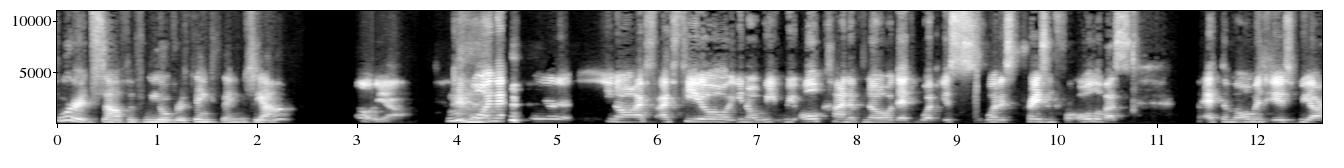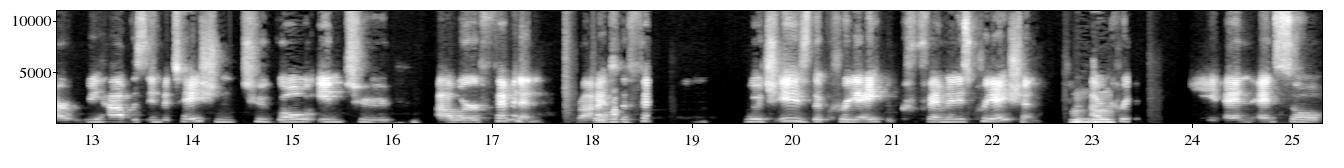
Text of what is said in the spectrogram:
for itself if we overthink things yeah? Oh yeah. Well and that's where you know I, I feel you know we, we all kind of know that what is what is present for all of us at the moment is we are we have this invitation to go into our feminine right? Yeah. the feminine which is the create feminine is creation mm-hmm. our creativity and and so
